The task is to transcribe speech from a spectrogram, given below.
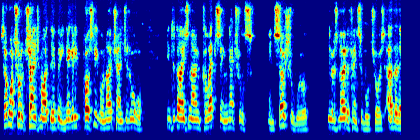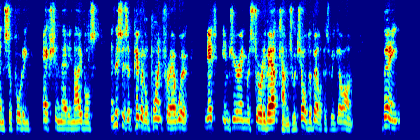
So, what sort of change might there be? Negative, positive, or no change at all? In today's known collapsing natural and social world, there is no defensible choice other than supporting action that enables, and this is a pivotal point for our work, net enduring restorative outcomes, which I'll develop as we go on. Being,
